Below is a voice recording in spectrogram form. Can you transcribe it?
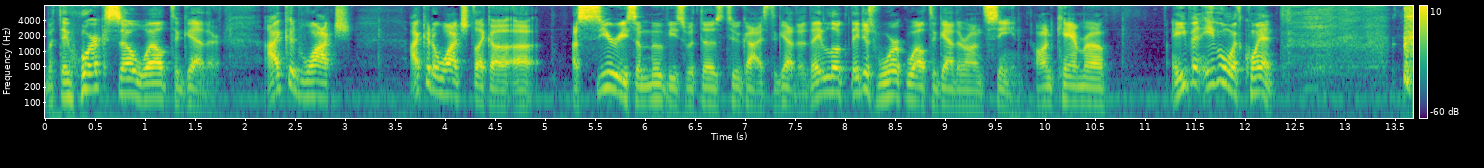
but they work so well together. I could watch, I could have watched like a, a a series of movies with those two guys together. They look, they just work well together on scene, on camera, even even with Quint.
